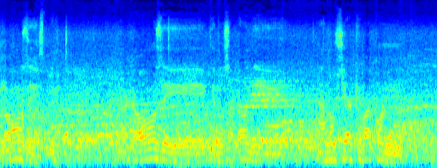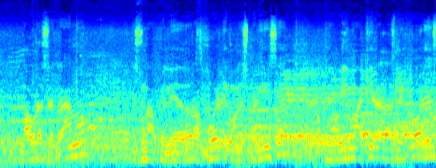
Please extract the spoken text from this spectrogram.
Acabamos de, acabamos de que nos acaban de anunciar que va con Laura Serrano. Es una peleadora fuerte con experiencia, pero Irma quiere a las mejores.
